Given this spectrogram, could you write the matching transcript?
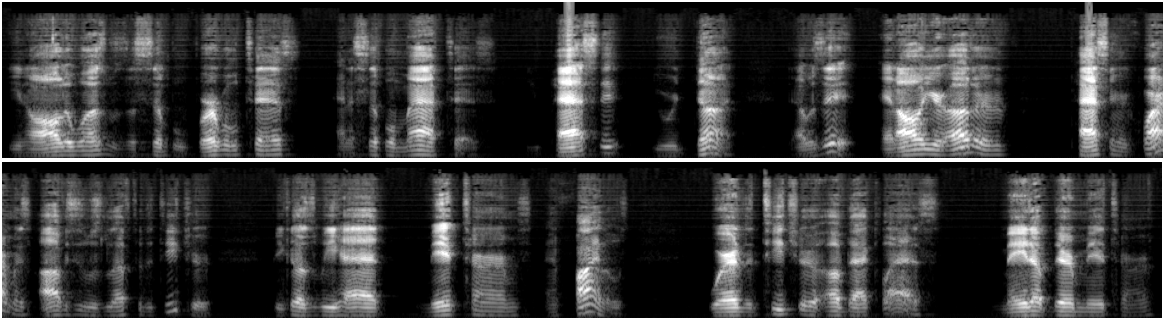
you know, all it was was a simple verbal test and a simple math test. You passed it, you were done. That was it. And all your other passing requirements obviously was left to the teacher because we had midterms and finals where the teacher of that class made up their midterm,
